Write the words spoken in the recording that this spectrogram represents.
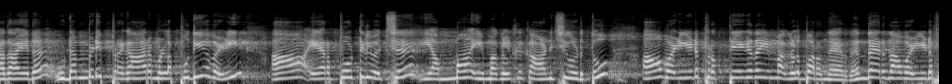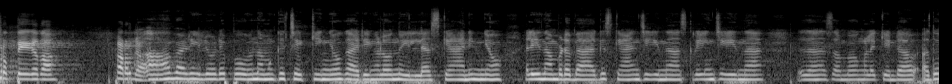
അതായത് ഉടമ്പടി പ്രകാരമുള്ള പുതിയ വഴി ആ എയർപോർട്ടിൽ വെച്ച് ഈ അമ്മ ഈ മകൾക്ക് കാണിച്ചു കൊടുത്തു. ആ വഴിയുടെ പ്രത്യേകത ഈ മകൾ പറഞ്ഞായിരുന്നു. എന്തായിരുന്നു ആ വഴിയുടെ പ്രത്യേകത? പറഞ്ഞോ? ആ വഴിയിലൂടെ പോകുമ്പോൾ നമുക്ക് ചെക്കിങ്ങോ കാര്യങ്ങളോ ഒന്നും ഇല്ല. സ്കാനിങ്ങോ അല്ലെങ്കിൽ നമ്മുടെ ബാഗ് സ്കാൻ ചെയ്യുന്ന സ്ക്രീൻ ചെയ്യുന്ന സംഭവങ്ങളൊക്കെ ഉണ്ട്. അത്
